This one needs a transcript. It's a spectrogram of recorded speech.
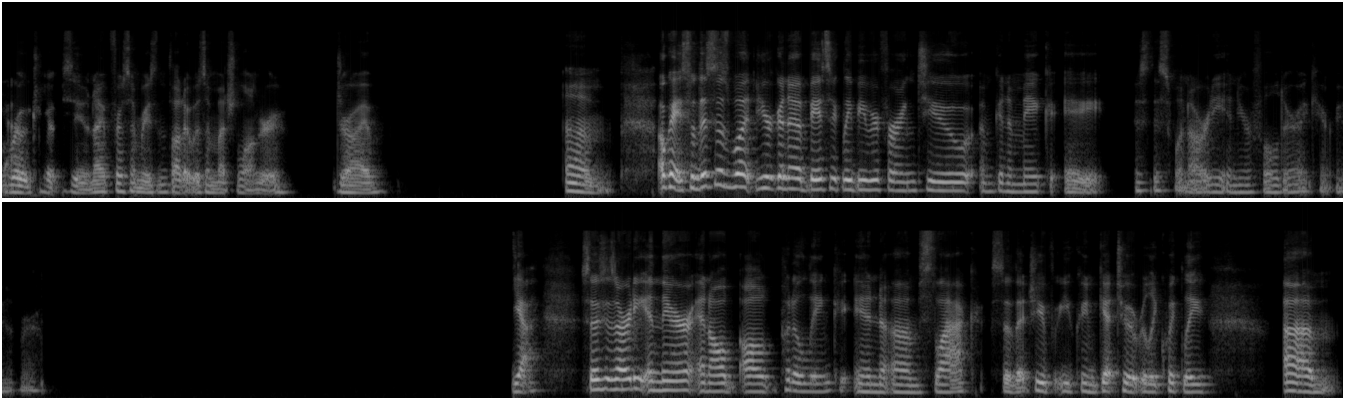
yeah. road trip soon. I for some reason thought it was a much longer drive. Um okay, so this is what you're going to basically be referring to. I'm going to make a is this one already in your folder? I can't remember. Yeah. So this is already in there and I'll I'll put a link in um Slack so that you you can get to it really quickly. Um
